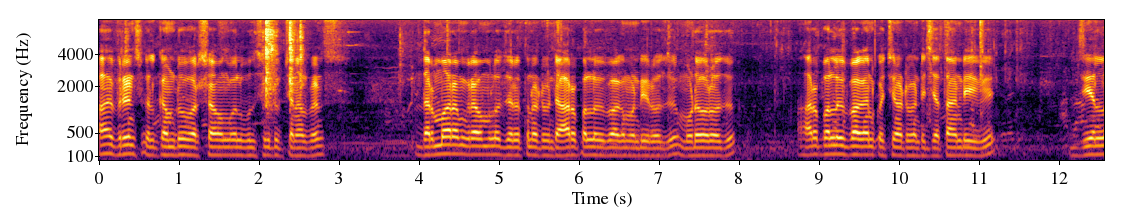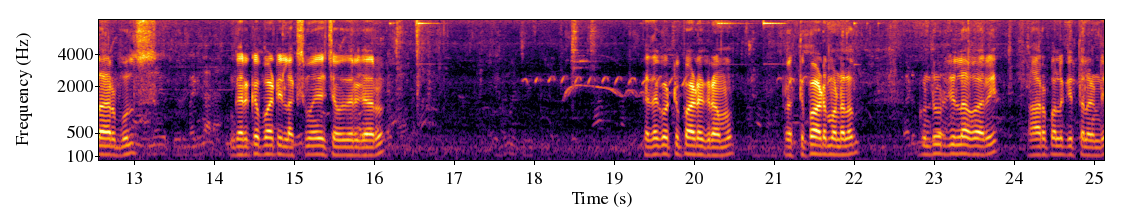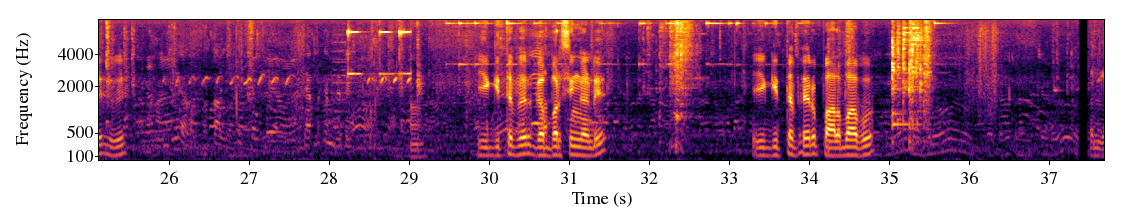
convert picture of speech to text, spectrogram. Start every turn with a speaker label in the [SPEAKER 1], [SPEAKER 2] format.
[SPEAKER 1] Hi friends welcome to Varsha Ongole bulls YouTube channel friends Dharmaram గ్రామంలో జరుగుతున్నటువంటి ఆరుపల్ల విభాగం అండి ఈరోజు మూడవ రోజు. ఆరుపల్ల విభాగానికి వచ్చినటువంటి జత అండి ఇవి. జిఎల్ఆర్ బుల్స్ గరికపాటి లక్ష్మయ్య చౌదరి గారు. పెదగొట్టిపాడు గ్రామం ప్రత్తిపాడు మండలం గుంటూరు జిల్లా వారి ఆరుపల్ల గిత్తలండి ఇవి. ఈ గిత్త పేరు గబ్బర్ సింగ్ అండి. ఈ గిత్త పేరు పాలబాబు.
[SPEAKER 2] పని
